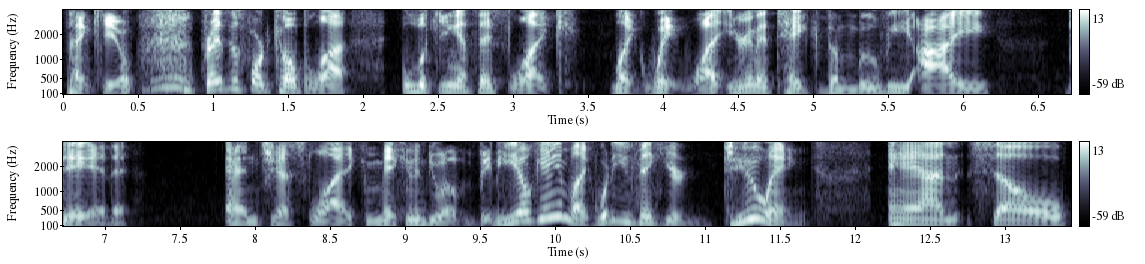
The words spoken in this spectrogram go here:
Thank you. Francis Ford Coppola looking at this like like wait, what? You're going to take the movie I did and just like making it into a video game? Like what do you think you're doing? And so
